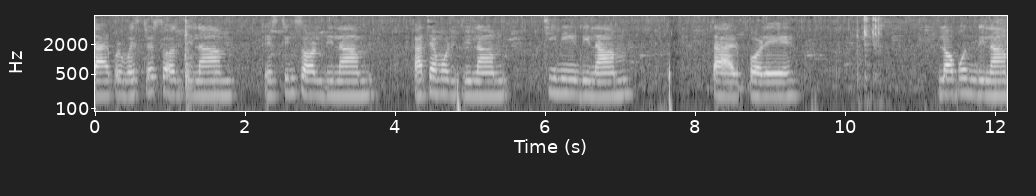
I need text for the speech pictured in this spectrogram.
তারপর ওয়েস্টার সস দিলাম টেস্টিং সল্ট দিলাম, কাঁচামরিচ দিলাম, চিনি দিলাম। তারপরে লবণ দিলাম।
